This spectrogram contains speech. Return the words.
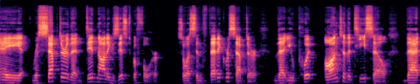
a receptor that did not exist before. So, a synthetic receptor that you put onto the T cell that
